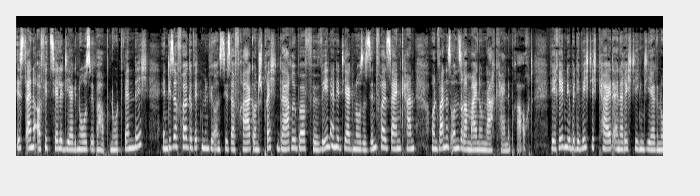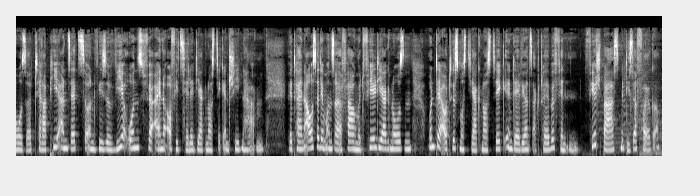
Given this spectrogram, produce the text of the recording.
Ist eine offizielle Diagnose überhaupt notwendig? In dieser Folge widmen wir uns dieser Frage und sprechen darüber, für wen eine Diagnose sinnvoll sein kann und wann es unserer Meinung nach keine braucht. Wir reden über die Wichtigkeit einer richtigen Diagnose, Therapieansätze und wieso wir uns für eine offizielle Diagnostik entschieden haben. Wir teilen außerdem unsere Erfahrung mit Fehldiagnosen und der Autismusdiagnostik, in der wir uns aktuell befinden. Viel Spaß mit dieser Folge.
